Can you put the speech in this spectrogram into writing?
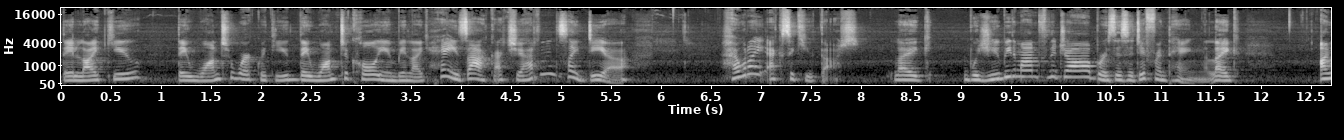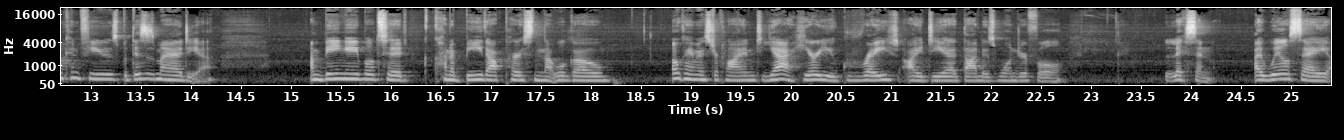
they like you, they want to work with you, they want to call you and be like, hey, Zach, actually, I had this idea. How would I execute that? Like, would you be the man for the job or is this a different thing? Like, I'm confused, but this is my idea. And being able to kind of be that person that will go, okay, Mr. Client, yeah, hear you. Great idea. That is wonderful. Listen, I will say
